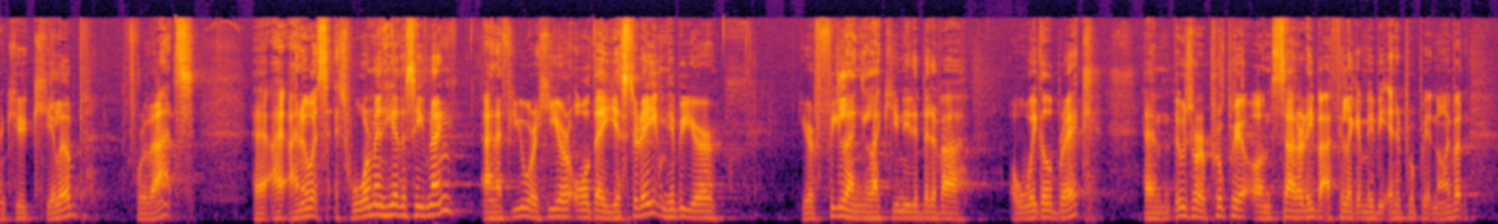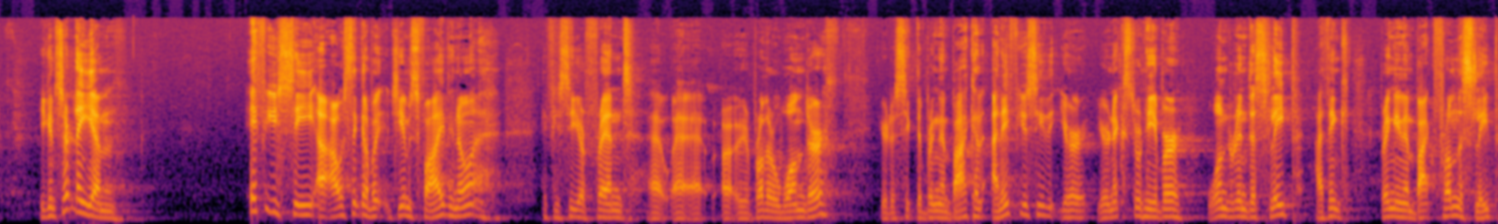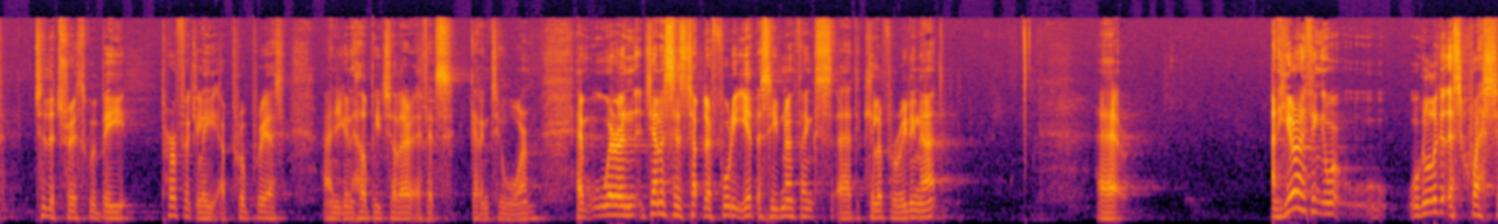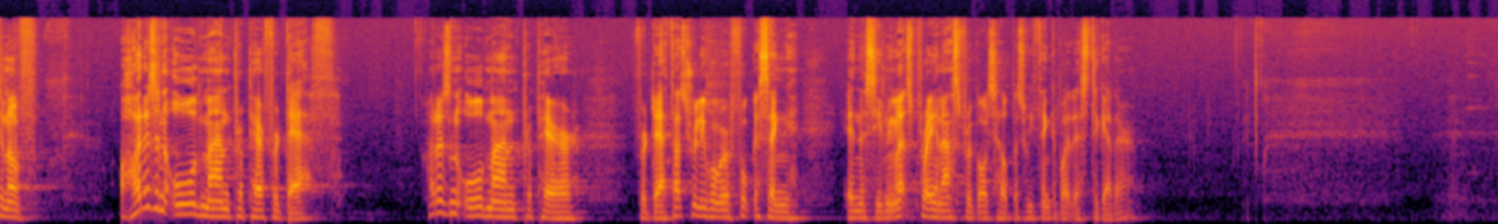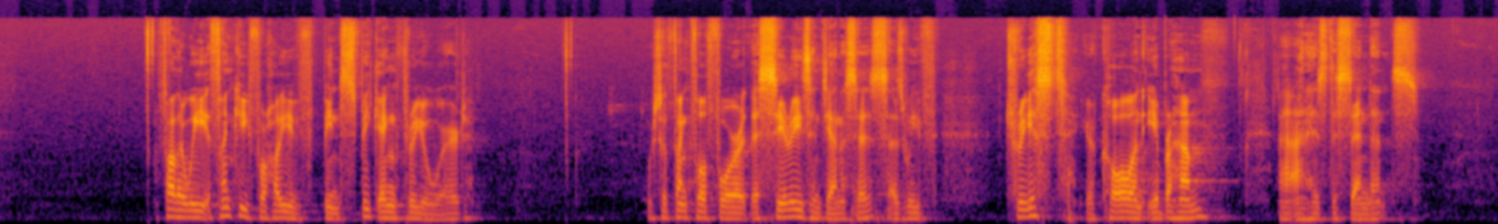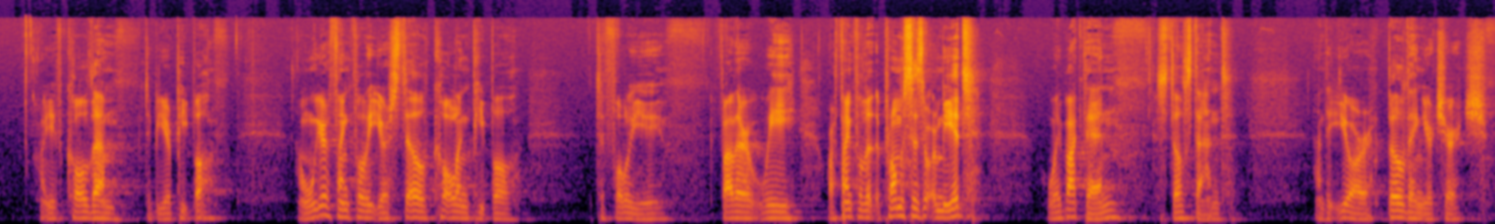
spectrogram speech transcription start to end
Thank you, Caleb, for that. Uh, I, I, know it's, it's warm in here this evening, and if you were here all day yesterday, maybe you're, you're feeling like you need a bit of a, a wiggle break. Um, those were appropriate on Saturday, but I feel like it may be inappropriate now. But you can certainly, um, if you see, I was thinking about James 5, you know, if you see your friend uh, uh, or your brother wander, you're to seek to bring them back. And, and if you see that your, your next door neighbor wandering to sleep, I think bringing them back from the sleep to the truth would be perfectly appropriate. And you can help each other if it's getting too warm. Um, we're in Genesis chapter 48 this evening. Thanks uh, to Caleb for reading that. Uh, and here I think we're, we're going to look at this question of how does an old man prepare for death? How does an old man prepare for death? That's really what we're focusing in this evening. Let's pray and ask for God's help as we think about this together. Father, we thank you for how you've been speaking through your word. We're so thankful for this series in Genesis as we've traced your call on Abraham uh, and his descendants, how you've called them to be your people. And we are thankful that you're still calling people to follow you. Father, we are thankful that the promises that were made way back then still stand and that you are building your church.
